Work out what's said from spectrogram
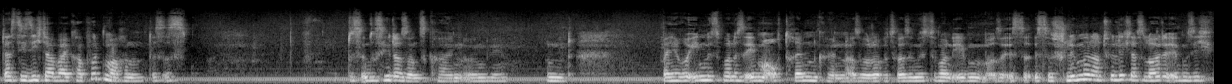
dass die sich dabei kaputt machen, das ist, das interessiert ja sonst keinen irgendwie. Und bei Heroin müsste man das eben auch trennen können. Also oder beziehungsweise müsste man eben, also ist, ist das Schlimme natürlich, dass Leute eben sich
